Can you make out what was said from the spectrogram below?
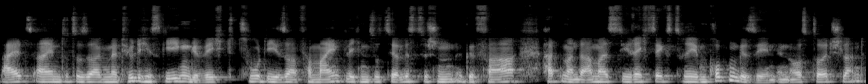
als ein sozusagen natürliches Gegengewicht zu dieser vermeintlichen sozialistischen Gefahr hat man damals die rechtsextremen Gruppen gesehen in Ostdeutschland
